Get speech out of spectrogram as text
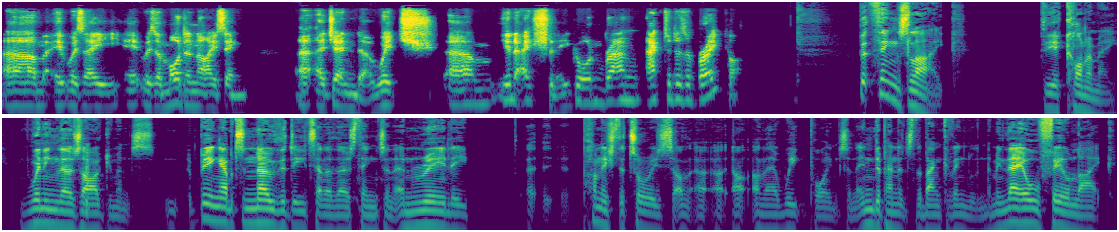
um, it was a it was a modernising uh, agenda, which um, you know actually Gordon Brown acted as a brake on. But things like the economy, winning those arguments, being able to know the detail of those things, and, and really uh, punish the Tories on uh, uh on their weak points, and independence of the Bank of England. I mean, they all feel like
